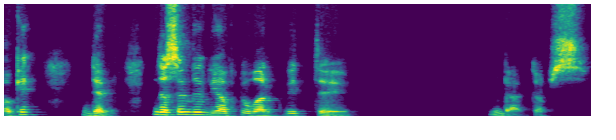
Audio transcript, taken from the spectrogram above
Okay, then the same way we have to work with uh, backups.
